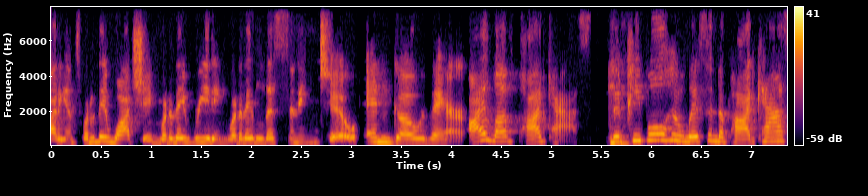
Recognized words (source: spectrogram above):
audience? What are they watching? What are they reading? What are they listening to? And go there. I love podcasts. The mm-hmm. people who listen to podcasts,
